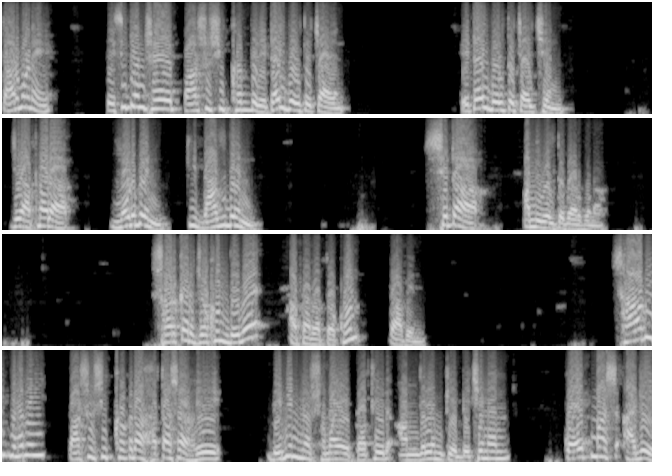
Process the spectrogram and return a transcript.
তার মানে প্রেসিডেন্ট সাহেব পার্শ্ব শিক্ষকদের এটাই বলতে চান এটাই বলতে চাইছেন যে আপনারা মরবেন কি বাঁচবেন সেটা আমি বলতে পারব না। সরকার যখন দেবে, আপনারা তখন পাবেন। স্বাভাবিকভাবেই পার্শ্ব শিক্ষকরা হতাশা হয়ে বিভিন্ন সময়ে পথের আন্দোলনকে বেছে নেন। কয়েক মাস আগে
